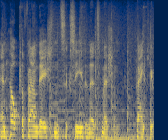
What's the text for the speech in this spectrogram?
and help the foundation succeed in its mission. Thank you.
